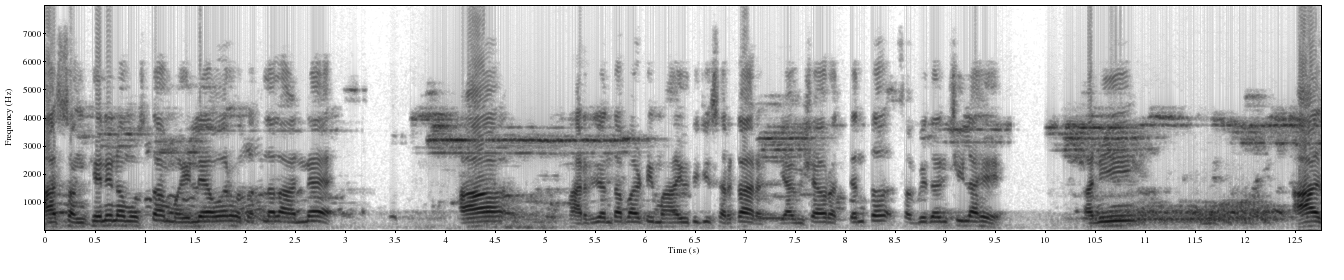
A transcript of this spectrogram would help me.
हा संख्येने न मोजता महिलेवर होत असलेला अन्याय हा भारतीय जनता पार्टी महायुतीची सरकार या विषयावर अत्यंत संवेदनशील आहे. आणि आज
